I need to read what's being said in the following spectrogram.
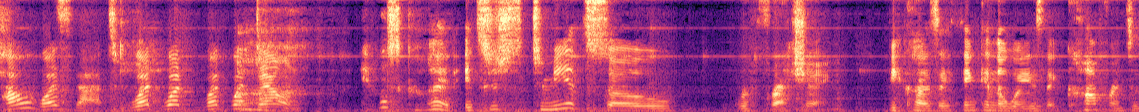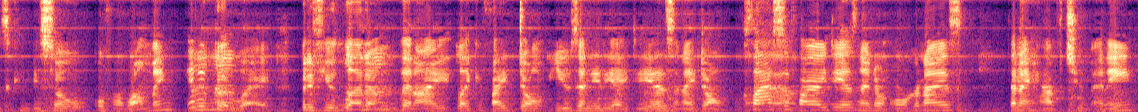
How was that? What what what went down? It was good. It's just to me, it's so refreshing because I think in the ways that conferences can be so overwhelming in a good way. But if you let them, then I like if I don't use any of the ideas and I don't classify ideas and I don't organize, then I have too many,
